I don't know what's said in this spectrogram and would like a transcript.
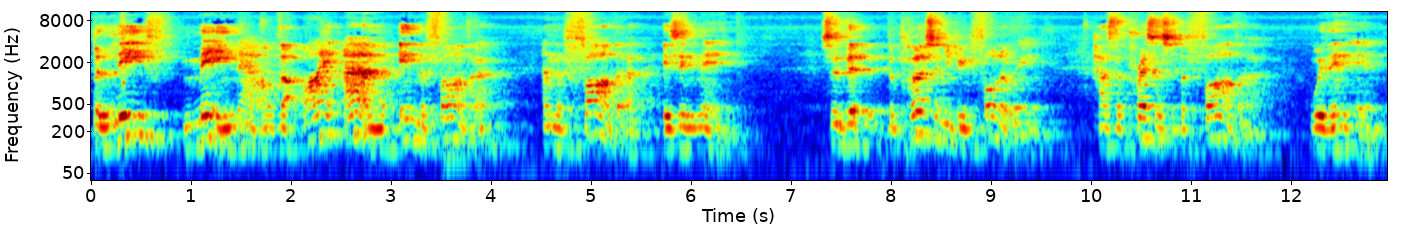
believe me now that I am in the Father and the Father is in me. So that the person you've been following has the presence of the Father within him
